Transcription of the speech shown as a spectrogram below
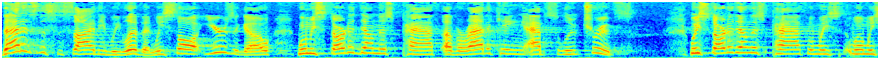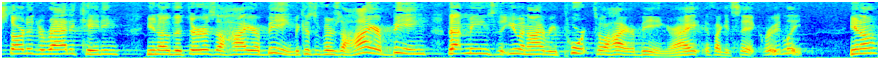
That is the society we live in. We saw it years ago when we started down this path of eradicating absolute truths. We started down this path when we, when we started eradicating, you know, that there is a higher being. Because if there's a higher being, that means that you and I report to a higher being, right? If I could say it crudely. You know?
